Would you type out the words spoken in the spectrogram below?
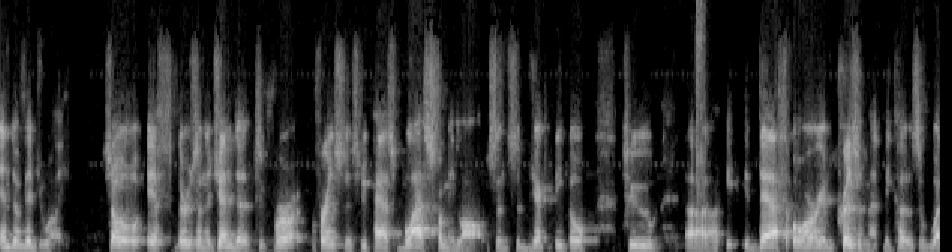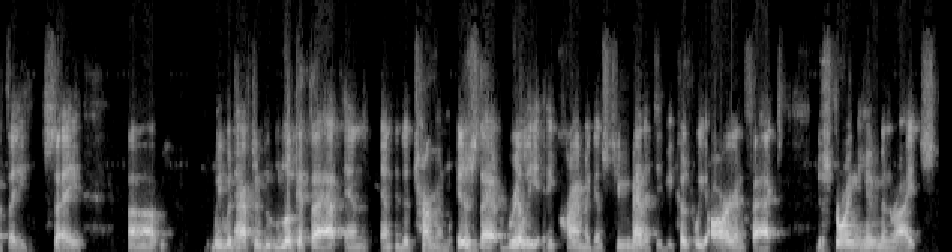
individually. So, if there's an agenda to, for for instance, to pass blasphemy laws and subject people to uh, death or imprisonment because of what they say, uh, we would have to look at that and, and determine is that really a crime against humanity? Because we are, in fact, destroying human rights.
